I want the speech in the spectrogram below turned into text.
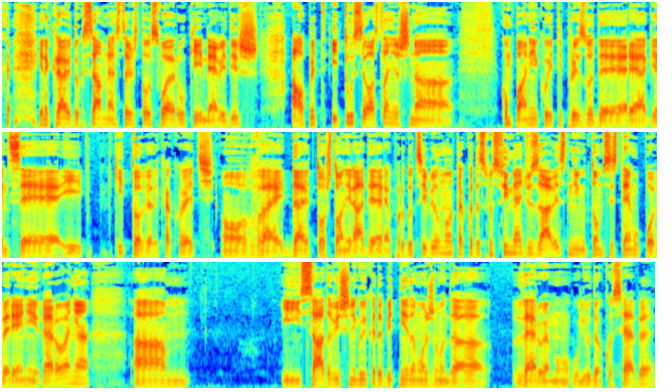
I na kraju dok sam ne staviš to u svoje ruke i ne vidiš, a opet i tu se oslanjaš na kompanije koji ti proizvode reagense i kitove ili kako već, ovaj, da je to što oni rade reproducibilno, tako da smo svi međuzavisni u tom sistemu poverenja i verovanja um, i sada više nego ikada bitnije da možemo da verujemo u ljude oko sebe,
